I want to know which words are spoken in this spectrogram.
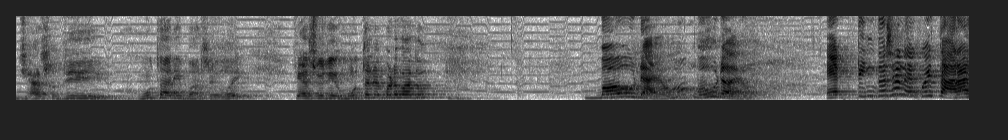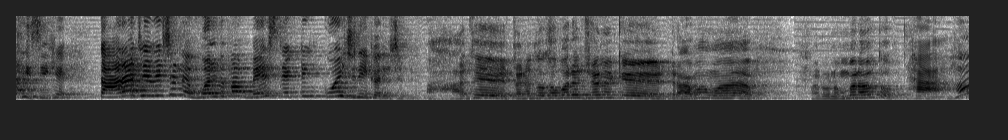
જ્યાં સુધી હું તારી પાસે હોય ત્યાં સુધી હું તને પડવા દઉં. બહુ ડાયો હો બહુ ડાયો. એક્ટિંગ તો છે ને કોઈ તારાથી શીખે. તારા જેવી છે ને વર્લ્ડમાં બેસ્ટ એક્ટિંગ કોઈ જ નહીં કરી શકે. હા તે તને તો ખબર જ છે ને કે ડ્રામામાં મારો નંબર આવતો. હા હા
